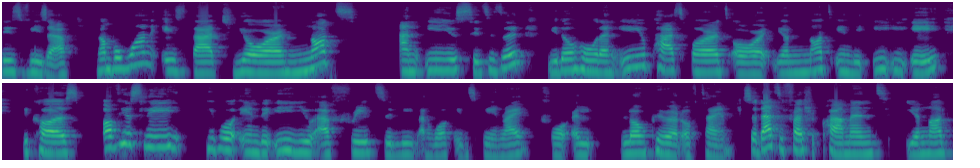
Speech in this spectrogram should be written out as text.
this visa. Number one is that you're not an EU citizen, you don't hold an EU passport, or you're not in the EEA because obviously people in the EU are free to live and work in Spain, right? For a long period of time. So that's the first requirement. You're not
